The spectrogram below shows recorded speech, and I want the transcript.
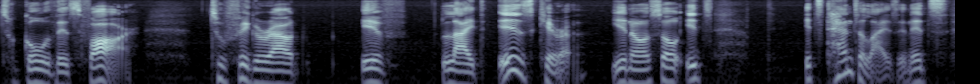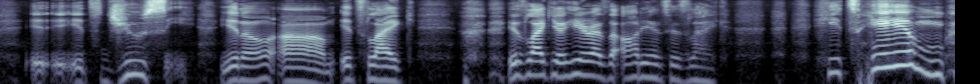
to go this far to figure out if Light is Kira you know? So it's it's tantalizing. It's it, it's juicy you know? Um it's like it's like you're here as the audience is like it's him.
